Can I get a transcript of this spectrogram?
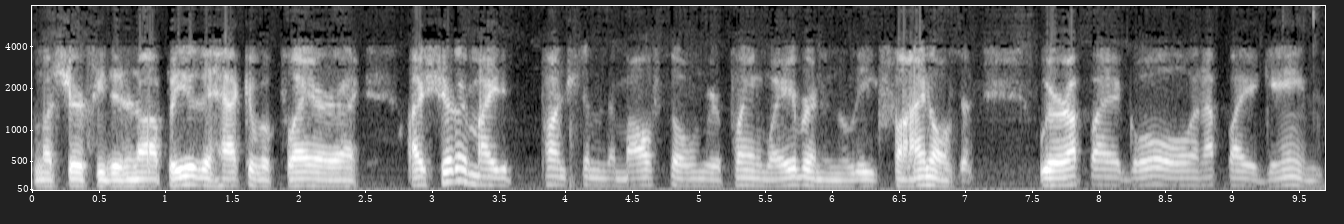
I'm not sure if he did or not, but he was a heck of a player. I, I should have might have punched him in the mouth though when we were playing Weyburn in the league finals, and we were up by a goal and up by a game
